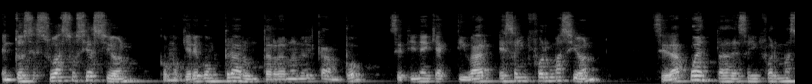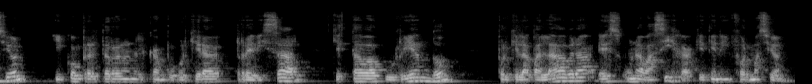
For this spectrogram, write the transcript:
Entonces su asociación, como quiere comprar un terreno en el campo, se tiene que activar esa información, se da cuenta de esa información y compra el terreno en el campo, porque era revisar qué estaba ocurriendo, porque la palabra es una vasija que tiene información.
